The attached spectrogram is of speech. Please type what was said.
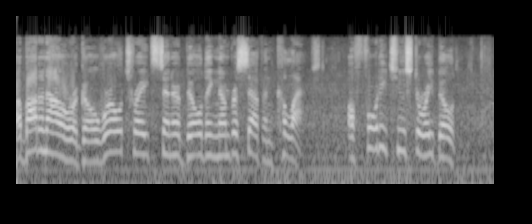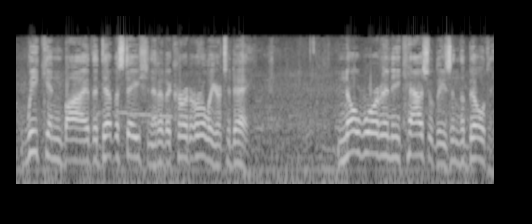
About an hour ago, World Trade Center building number 7 collapsed. A 42 story building, weakened by the devastation that had occurred earlier today. No word any casualties in the building.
